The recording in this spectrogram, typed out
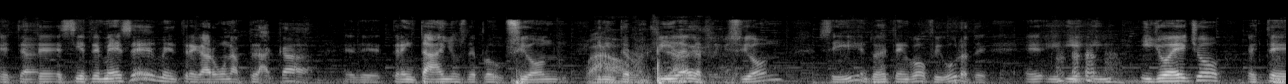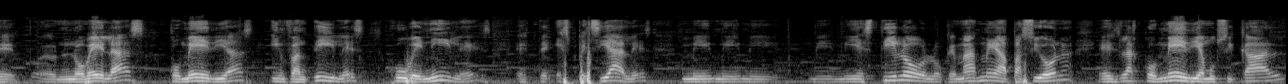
este, hace siete meses me entregaron una placa eh, de 30 años de producción ininterrumpida en la televisión. Sí, entonces tengo, figúrate. Eh, y, yo he hecho este, novelas, comedias infantiles, juveniles, este, especiales. Mi, mi, mi, mi, estilo, lo que más me apasiona es la comedia musical.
